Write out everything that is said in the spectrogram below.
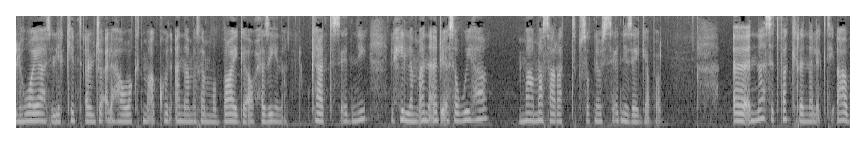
الهوايات اللي كنت ألجأ لها وقت ما أكون أنا مثلا متضايقة أو حزينة وكانت تسعدني. الحين لما أنا أجي أسويها ما ما صارت تبسطني وتسعدني زي قبل. آه الناس تفكر أن الاكتئاب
